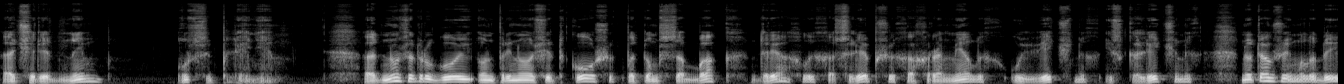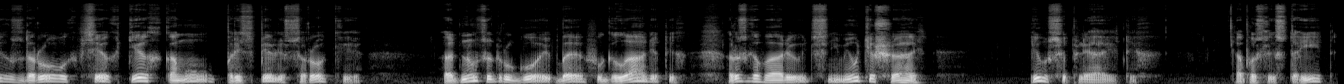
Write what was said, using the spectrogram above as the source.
очередным усыплением. Одну за другой он приносит кошек, потом собак, дряхлых, ослепших, охромелых, увечных, искалеченных, но также и молодых, здоровых, всех тех, кому приспели сроки. Одну за другой Беф гладит их, разговаривает с ними, утешает и усыпляет их. А после стоит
